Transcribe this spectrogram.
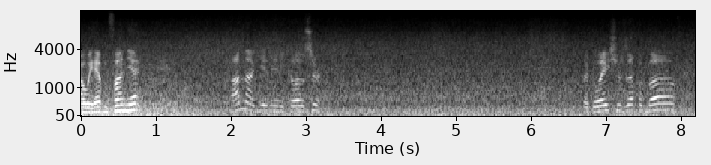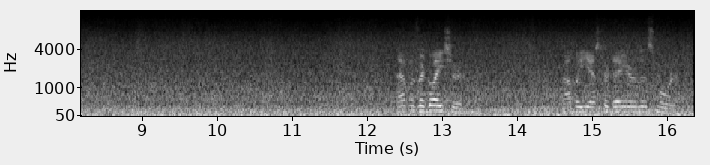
Are we having fun yet? I'm not getting any closer. The glacier's up above. That was a glacier. Probably yesterday or this morning.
